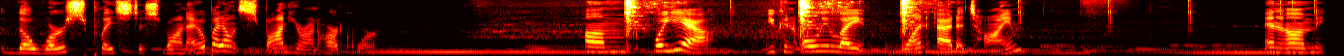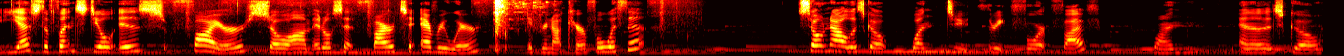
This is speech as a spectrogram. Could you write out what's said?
the worst place to spawn. I hope I don't spawn here on hardcore. Um, but yeah, you can only light one at a time. And um, yes, the flint and steel is fire, so um, it'll set fire to everywhere if you're not careful with it. So now let's go. One, two, three, four, five. One, and let's go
